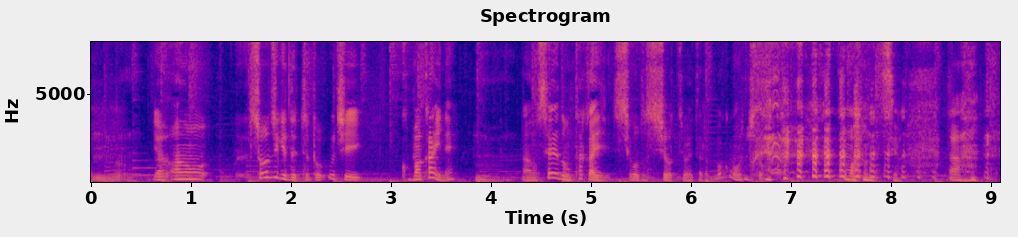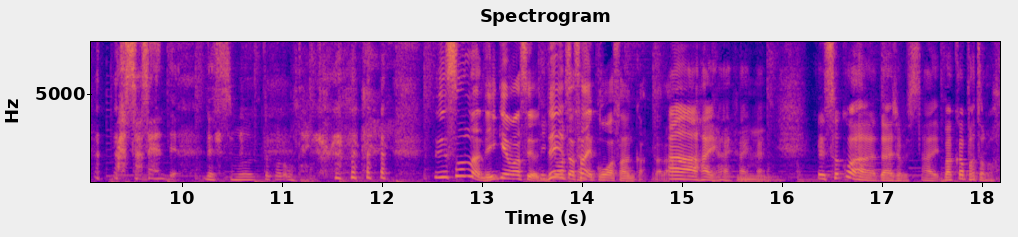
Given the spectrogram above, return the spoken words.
うん。いやあの正直言ってちょっとうち細かいね。うん。あの精度の高い仕事しようって言われたら僕もちょっと 困るんですよ。ああすいませんでで済むところもない。でそんなんでいけますよ。データさえ壊さんかったら、ああはいはいはいはい、うん。えそこは大丈夫です。はい。バックアップは取ろう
